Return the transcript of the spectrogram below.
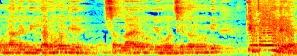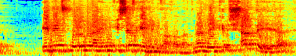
ਉਹਨਾਂ ਦੇ ਡੀਲਰ ਹੋਣਗੇ ਸਪਲਾਇਰ ਹੋਣਗੇ ਹੋਲਸੇਲਰ ਹੋਣਗੇ ਕਿਤੋਂ ਵੀ ਦੇ ਇਹਦੇ ਚ ਕੋਈ ਮਨਾਹੀ ਨਹੀਂ ਕਿ ਸਿਰਫ ਇਹੀ ਲਿਫਾਫਾ ਵਰਤਣਾ, ਲੇਕਿਨ ਸ਼ਰਤ ਇਹ ਹੈ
